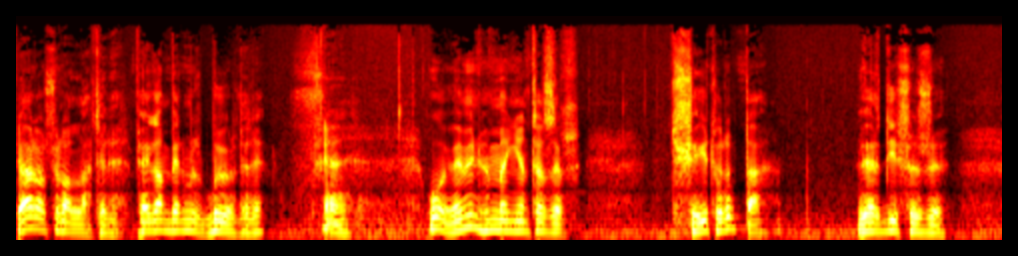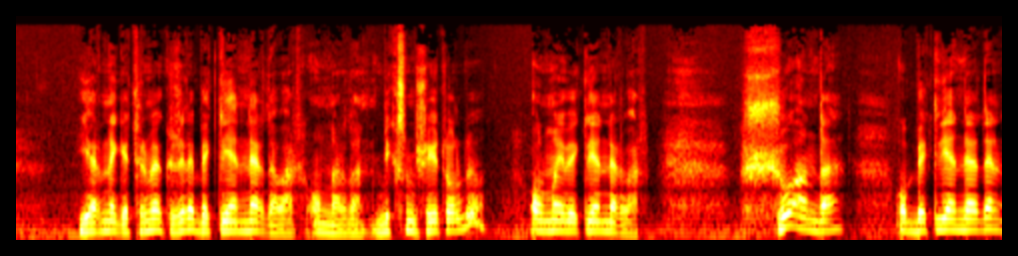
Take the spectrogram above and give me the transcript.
Ya Resulallah dedi. Peygamberimiz buyur dedi. Evet. O ve minhum men yentazır. Şehit olup da verdiği sözü yerine getirmek üzere bekleyenler de var onlardan. Bir kısım şehit oldu, olmayı bekleyenler var. Şu anda o bekleyenlerden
